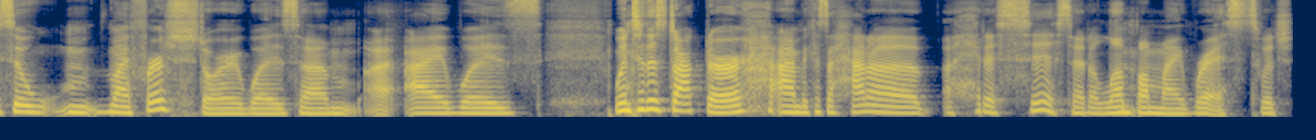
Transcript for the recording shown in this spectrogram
so my first story was um, I, I was went to this doctor um, because I had a I had a cyst, I had a lump on my wrist, which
